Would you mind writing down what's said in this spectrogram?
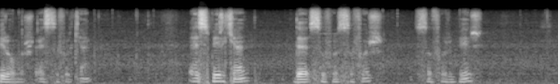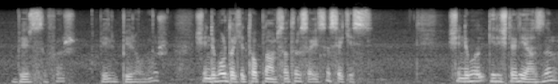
1 olur. S0 iken. S1 iken de 0, 0, 0, 1, 1, 0, 1, 1 olur. Şimdi buradaki toplam satır sayısı 8. Şimdi bu girişleri yazdım.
